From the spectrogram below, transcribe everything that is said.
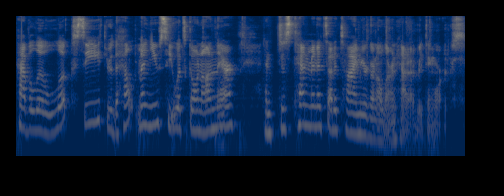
have a little look, see through the help menu, see what's going on there, and just 10 minutes at a time you're going to learn how everything works.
